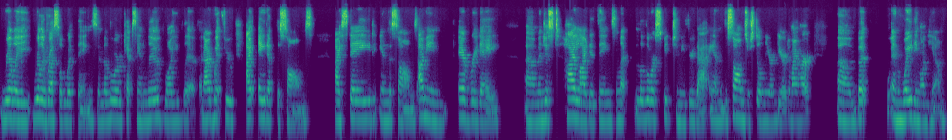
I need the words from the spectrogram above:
really, really wrestled with things. And the Lord kept saying, live while you live. And I went through, I ate up the Psalms. I stayed in the Psalms. I mean, every day um, and just highlighted things and let the Lord speak to me through that. And the Psalms are still near and dear to my heart. Um, but and waiting on him.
